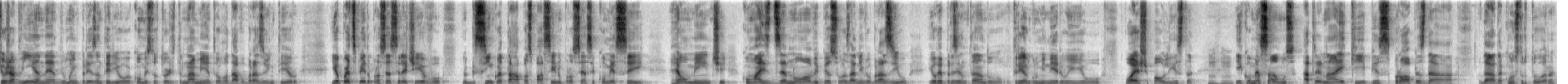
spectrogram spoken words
que eu já vinha, né, de uma empresa anterior como instrutor de treinamento, eu rodava o Brasil inteiro. E eu participei do processo seletivo, cinco etapas, passei no processo e comecei realmente com mais 19 pessoas a nível Brasil, eu representando o Triângulo Mineiro e o Oeste Paulista, uhum. e começamos a treinar equipes próprias da, da, da, construtora,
